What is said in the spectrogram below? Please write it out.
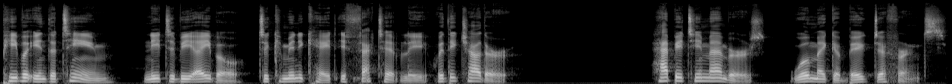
People in the team need to be able to communicate effectively with each other. Happy team members will make a big difference.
